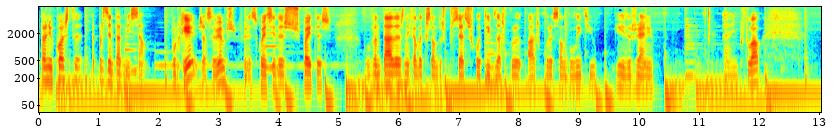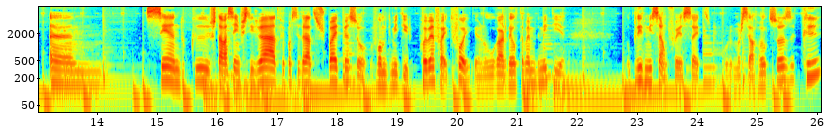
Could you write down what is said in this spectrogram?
António Costa apresenta admissão. Porquê? Já sabemos, foi na sequência das suspeitas levantadas naquela questão dos processos relativos à exploração do lítio e hidrogênio eh, em Portugal. Um, sendo que estava a ser investigado, foi considerado suspeito, pensou: vou-me demitir. Foi bem feito, foi. Eu, no lugar dele, também me demitia. O pedido de demissão foi aceito por Marcelo Rebelo de Souza, que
